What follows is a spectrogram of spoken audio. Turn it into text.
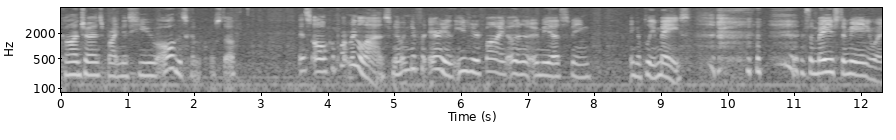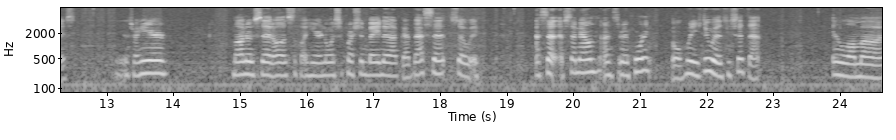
Contrast, brightness, hue, all this kind of cool stuff. It's all compartmentalized, you know, in different areas, easier to find other than OBS being a complete maze. it's a maze to me anyways. This right here. Mono set, all that stuff right here. Noise suppression beta, I've got that set. So if I set I set down, I'm recording. Well, what you do is you set that. It'll um uh,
